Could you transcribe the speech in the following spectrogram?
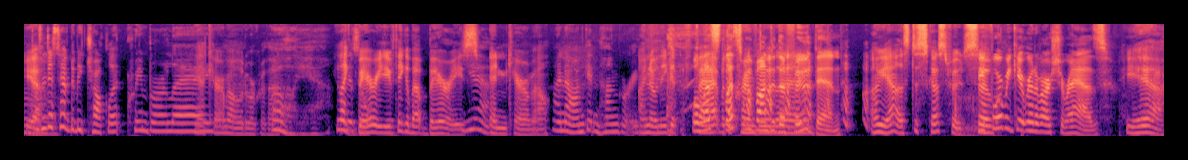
it Yeah. doesn't just have to be chocolate crème brûlée Yeah, caramel would work with that. oh yeah you like There's all- berry. You think about berries Yeah. and caramel. i know i'm getting hungry I know, and you get the Well, fat let's with let's creme move on to the food then. Oh yeah, let's discuss food. So Before we get rid of our Shiraz, yeah,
